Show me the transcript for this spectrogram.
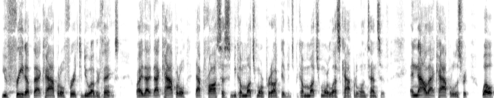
You've freed up that capital for it to do other things, right? That that capital, that process has become much more productive. It's become much more less capital intensive, and now that capital is free. Well,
